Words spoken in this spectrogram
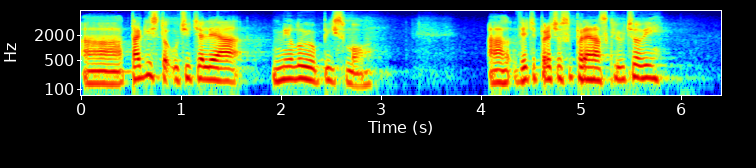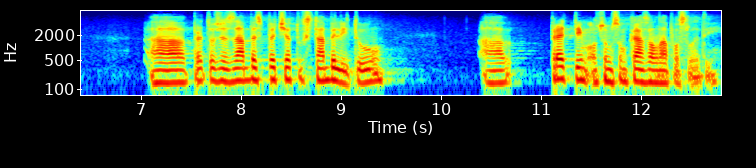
a takisto učiteľia milujú písmo. A viete, prečo sú pre nás kľúčoví? A pretože zabezpečia tú stabilitu a pred tým, o čom som kázal naposledy.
